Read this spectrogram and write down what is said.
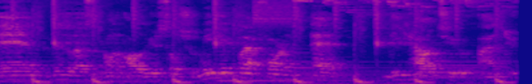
and visit us on all of your social media platforms at the How To I Do.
